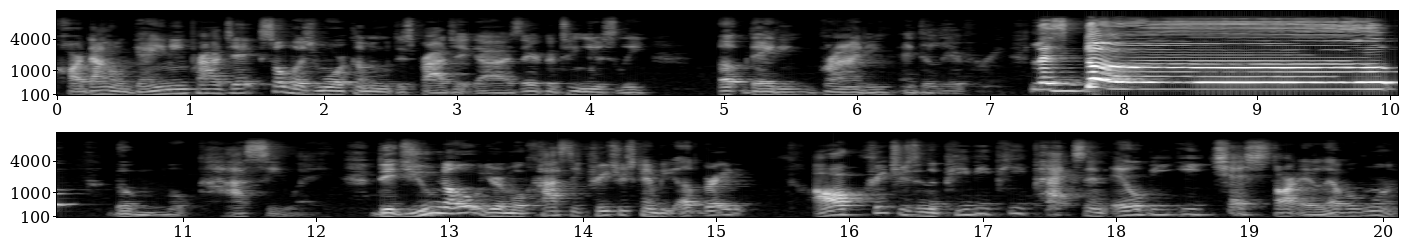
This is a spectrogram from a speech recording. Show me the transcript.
Cardano Gaming project. So much more coming with this project, guys. They're continuously updating, grinding, and delivering. Let's go! The Mocossi way. Did you know your Mocossi creatures can be upgraded? All creatures in the PvP packs and LBE chests start at level 1.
